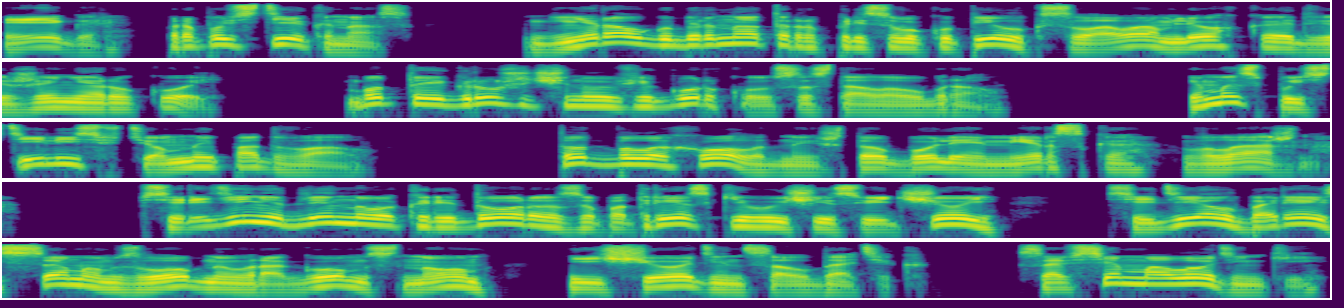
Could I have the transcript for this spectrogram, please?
«Игорь, пропусти-ка нас». Генерал-губернатор присовокупил к словам легкое движение рукой, будто игрушечную фигурку со стола убрал. И мы спустились в темный подвал. Тут было холодно что более мерзко, влажно. В середине длинного коридора, за потрескивающей свечой, сидел, борясь с самым злобным врагом, сном, еще один солдатик. Совсем молоденький.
